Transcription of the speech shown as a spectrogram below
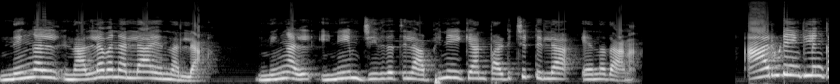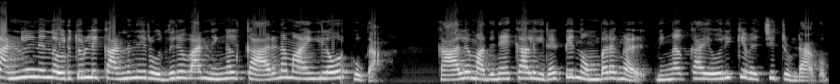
നിങ്ങൾ നല്ലവനല്ല എന്നല്ല. നിങ്ങൾ ഇനിയും ജീവിതത്തിൽ അഭിനയിക്കാൻ പഠിച്ചിട്ടില്ല എന്നതാണ്. ആരുടെയെങ്കിലും കണ്ണിൽ നിന്ന് ഒരു തുള്ളി കണ്ണുനീർ ഉതിരുവാൻ നിങ്ങൾ കാരണമായെങ്കിൽ ഓർക്കുക. കാലം അതിനേക്കാൾ ഇരട്ടി നൊമ്പരങ്ങൾ നിങ്ങൾക്കായി ഒരുക്കി വെച്ചിട്ടുണ്ടാകും.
